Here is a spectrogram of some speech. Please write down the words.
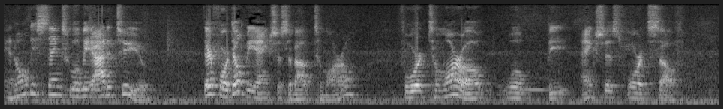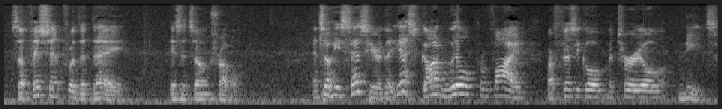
and all these things will be added to you. Therefore, don't be anxious about tomorrow, for tomorrow will be anxious for itself. Sufficient for the day is its own trouble. And so he says here that yes, God will provide our physical, material needs.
